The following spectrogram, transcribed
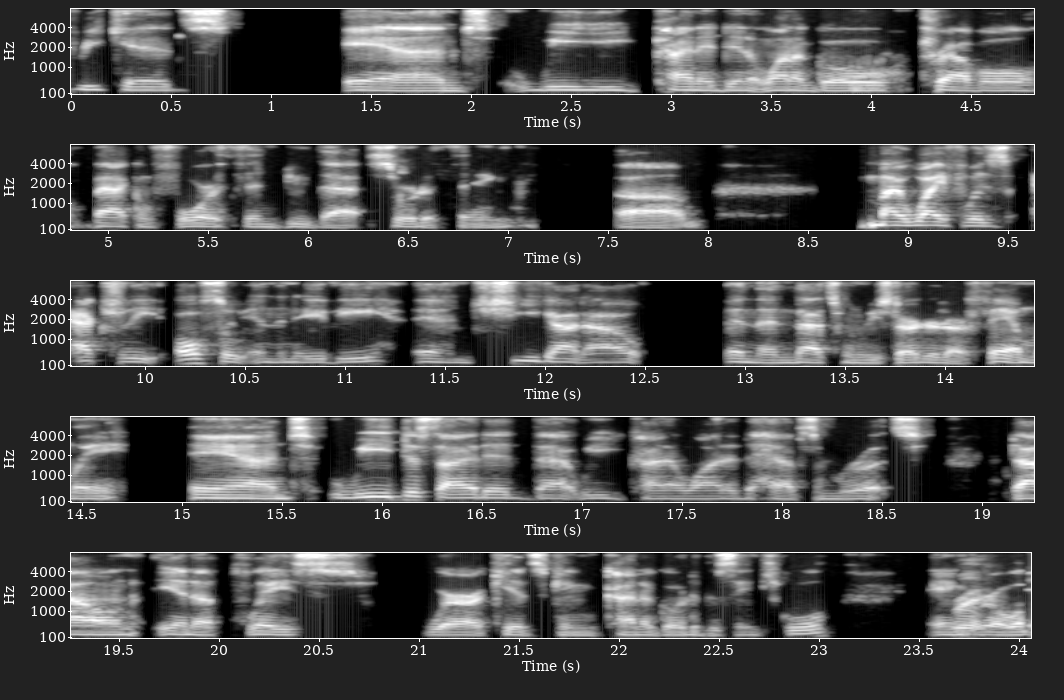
three kids, and we kind of didn't want to go travel back and forth and do that sort of thing. Um, my wife was actually also in the Navy, and she got out, and then that's when we started our family. and we decided that we kind of wanted to have some roots down in a place where our kids can kind of go to the same school and Right. grow up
